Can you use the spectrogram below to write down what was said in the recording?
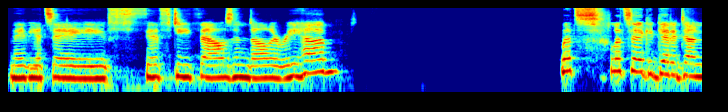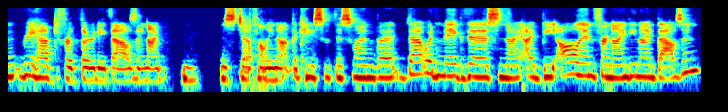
Maybe it's a fifty thousand dollar rehab. Let's let's say I could get it done rehabbed for thirty thousand. I is definitely not the case with this one, but that would make this. I'd be all in for ninety nine thousand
